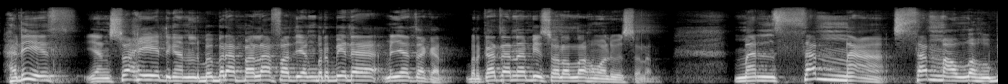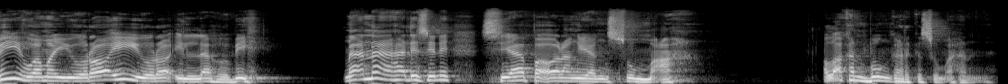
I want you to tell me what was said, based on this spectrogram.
Hadis yang sahih dengan beberapa lafaz yang berbeda menyatakan berkata Nabi saw Man sam'a sam'a Allahu bih wa man yurai yuraillahu bih. Makna hadis ini siapa orang yang sum'ah Allah akan bongkar kesum'ahannya.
